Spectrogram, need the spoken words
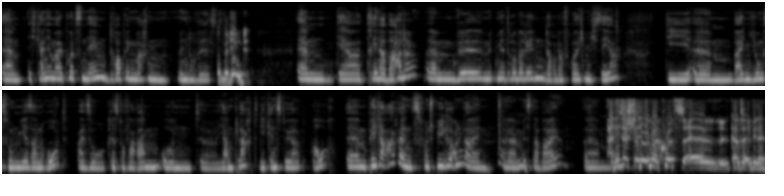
Ähm, ich kann ja mal kurz ein Name-Dropping machen, wenn du willst. Unbedingt. Ähm, der Trainer Bade ähm, will mit mir drüber reden, darüber freue ich mich sehr. Die ähm, beiden Jungs von mir sind rot, also Christopher Ramm und äh, Jan Placht, die kennst du ja auch. Ähm, Peter Ahrens von Spiegel Online ähm, ist dabei. Ähm, An dieser Stelle immer kurz, äh, kannst du entweder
